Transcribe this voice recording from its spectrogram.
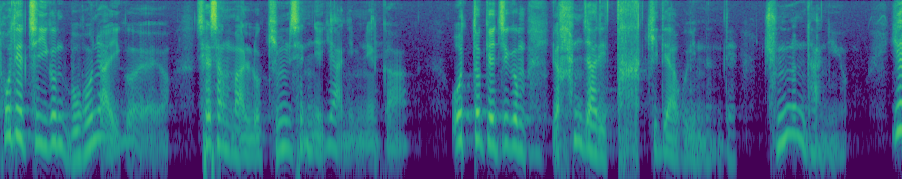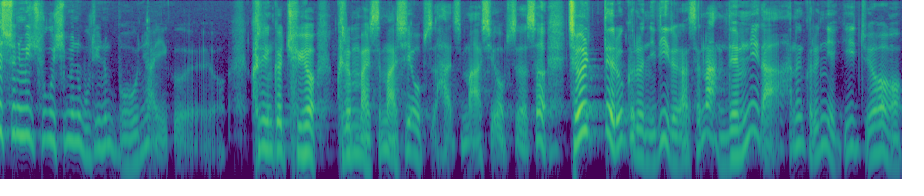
도대체 이건 뭐냐 이거예요. 세상 말로 김센 얘기 아닙니까? 어떻게 지금 한 자리 다 기대하고 있는데 죽는다니요. 예수님이 죽으시면 우리는 뭐냐 이거예요. 그러니까 주여 그런 말씀 하지 마시옵소서. 절대로 그런 일이 일어나서는 안 됩니다. 하는 그런 얘기죠.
